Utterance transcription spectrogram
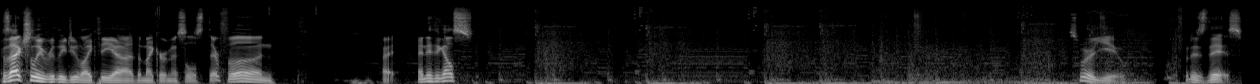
Cuz I actually really do like the uh the micro missiles. They're fun. All right. Anything else? So what are you? What is this?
